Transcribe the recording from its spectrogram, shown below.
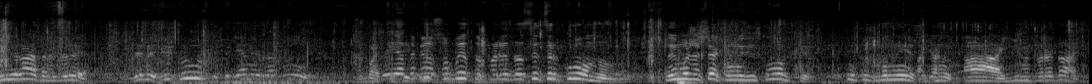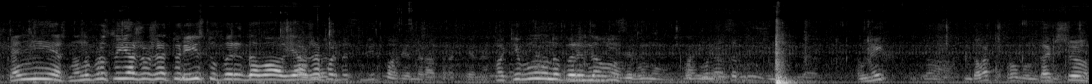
Генератор диви. Диви, дві кружки, щоб я не забув. Це я тобі особисто передаси церковному. Ну і може ще комусь із хлопців. Ну позвониш. А, як? Ну, а, їм і передасть. Звісно, ну просто я ж вже туристу передавав, я вже по, без світла генератора кине. по ківуну передавав. Воно. Вона загружена, блядь. У них? Ну, давай попробуємо. Так що,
